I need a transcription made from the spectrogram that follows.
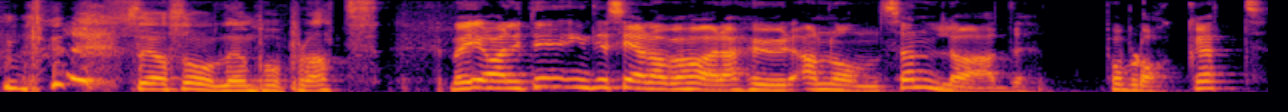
så jag sålde den på plats. Men jag är lite intresserad av att höra hur annonsen löd på Blocket.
